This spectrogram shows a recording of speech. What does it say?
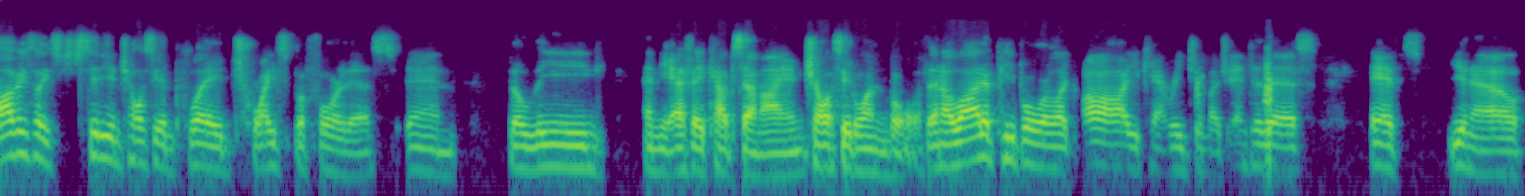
obviously City and Chelsea had played twice before this in the league and the FA Cup semi, and Chelsea had won both. And a lot of people were like, "Oh, you can't read too much into this. It's you know,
